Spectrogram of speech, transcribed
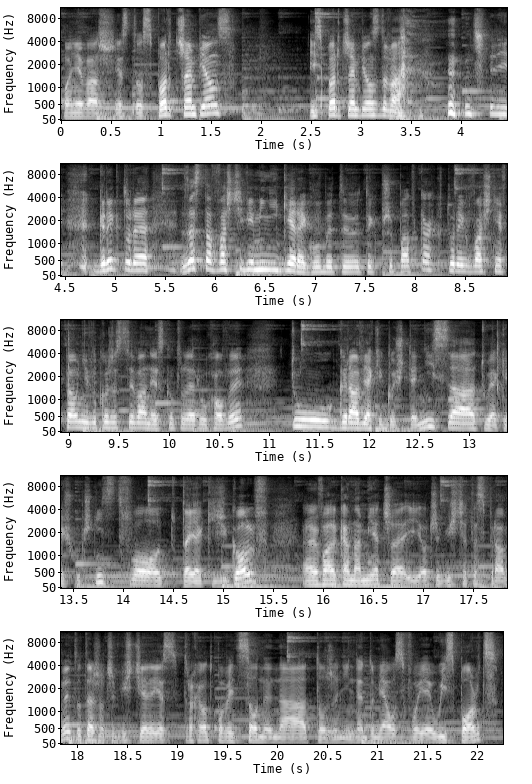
ponieważ jest to Sport Champions i Sport Champions 2. Czyli gry, które. Zestaw właściwie minigierek w ty, tych przypadkach, których właśnie w pełni wykorzystywany jest kontroler ruchowy. Tu gra w jakiegoś tenisa, tu jakieś łucznictwo, tutaj jakiś golf. e, walka na miecze i oczywiście te sprawy. To też oczywiście jest trochę odpowiedź Sony na to, że Nintendo miało swoje Wii Sports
